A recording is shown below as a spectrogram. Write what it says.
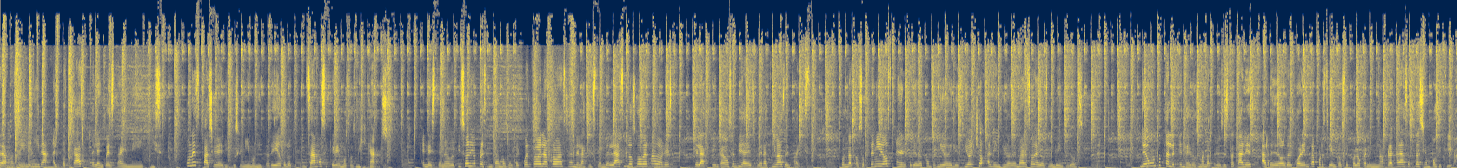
damos la bienvenida al podcast de la encuesta MX, un espacio de difusión y monitoreo de lo que pensamos y queremos los mexicanos. En este nuevo episodio presentamos el recuento de la aprobación de la gestión de las y los gobernadores de las 32 entidades federativas del país, con datos obtenidos en el periodo comprendido del 18 al 21 de marzo de 2022. De un total de 32 mandatarios estatales, alrededor del 40% se colocan en una franja de aceptación positiva.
